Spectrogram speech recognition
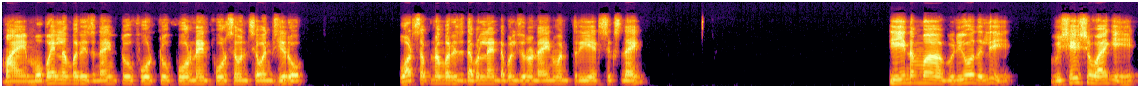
My mobile number is nine two four two four nine four seven seven zero. WhatsApp number is double nine double zero nine one three eight six nine. ಈ ನಮ್ಮ ವಿಡಿಯೋದಲ್ಲಿ ವಿಶೇಷವಾಗಿ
